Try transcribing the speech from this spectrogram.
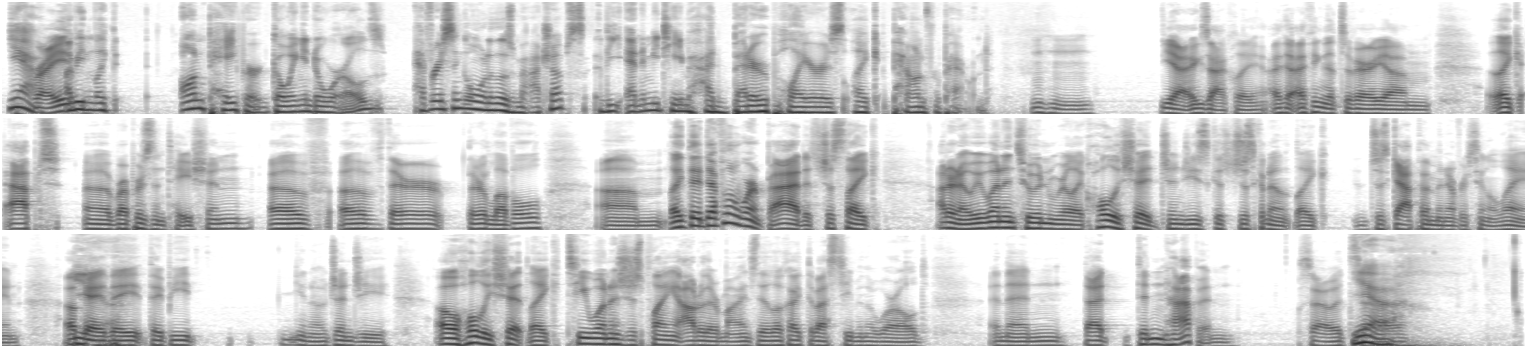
yeah, right? I mean, like on paper, going into Worlds, every single one of those matchups, the enemy team had better players, like pound for pound. Yeah, exactly. I, th- I think that's a very um like apt uh, representation of of their their level. Um, like they definitely weren't bad. It's just like I don't know. We went into it and we were like, holy shit, Gen G's just- gonna like just gap him in every single lane. Okay, Yeah. they they beat you know Genji. Oh holy shit! Like T one is just playing out of their minds. They look like the best team in the world, and then that didn't happen. So it's Yeah. uh,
